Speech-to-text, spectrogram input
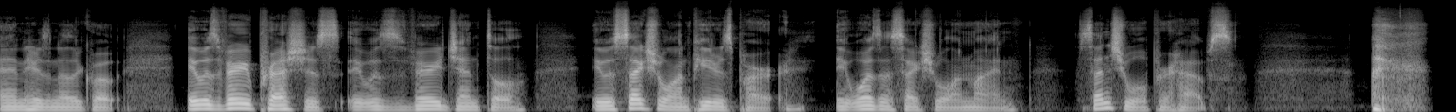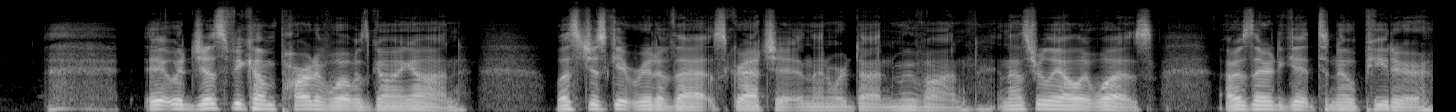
And here's another quote. It was very precious. It was very gentle. It was sexual on Peter's part. It wasn't sexual on mine. Sensual, perhaps. it would just become part of what was going on. Let's just get rid of that, scratch it, and then we're done. Move on. And that's really all it was. I was there to get to know Peter,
